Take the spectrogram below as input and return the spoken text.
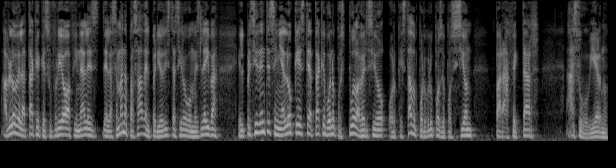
habló del ataque que sufrió a finales de la semana pasada el periodista Ciro Gómez Leiva. El presidente señaló que este ataque, bueno, pues pudo haber sido orquestado por grupos de oposición para afectar a su gobierno.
